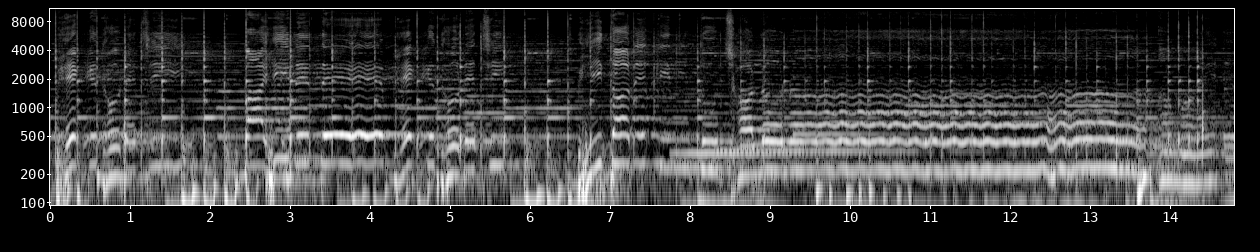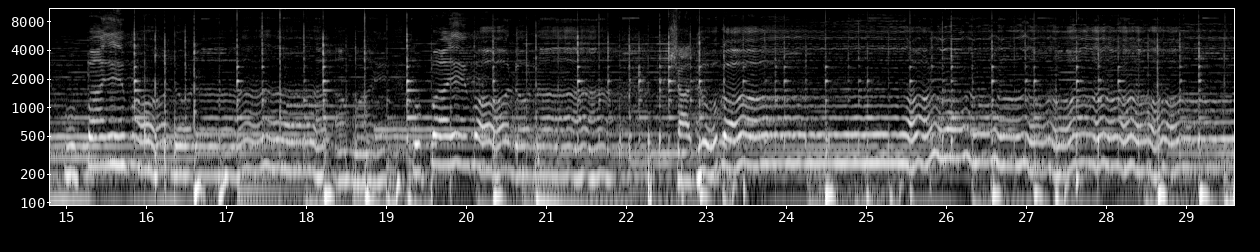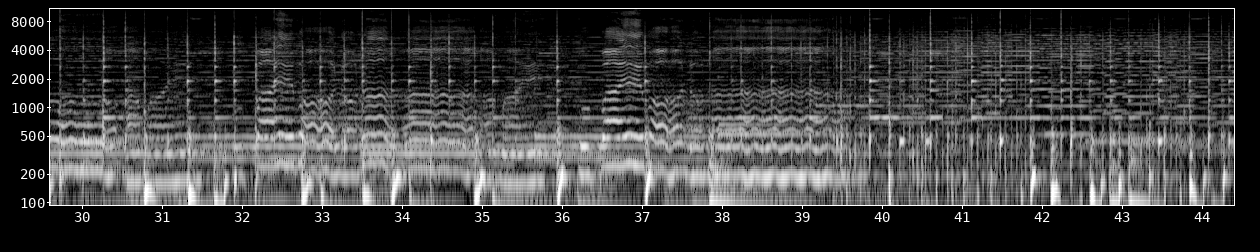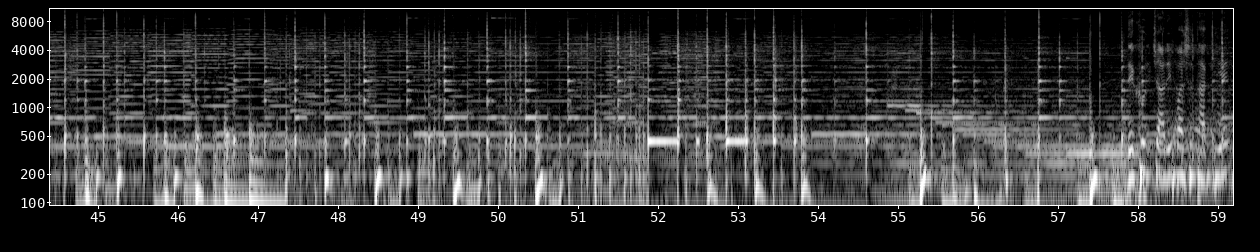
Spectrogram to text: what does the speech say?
ভেক ধরেছি, বাহিরেতে ভেক ধরেছি, ভিতরে কিন্তু ছলনা। আমায় না, আমায় গো না। সাধু দেখুন চারিপাশে তাকিয়ে।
